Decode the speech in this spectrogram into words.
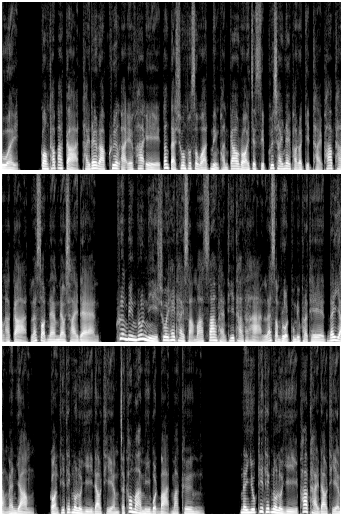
ด้วย กองทัพอากาศไทยได้รับเครื่อง RF-5A ตั้งแต่ช่วงทศวรรษ 1970 เพื่อใช้ในภารกิจถ่ายภาพทางอากาศ และสอดแนมแนวชายแดน เครื่องบินรุ่นนี้ช่วยให้ไทยสามารถสร้างแผนที่ทางทหาร และสำรวจภูมิประเทศได้อย่างแม่นยำ ก่อนที่เทคโนโลยีดาวเทียมจะเข้ามามีบทบาทมากขึ้น ในยุคที่เทคโนโลยีภาพถ่ายดาวเทียม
